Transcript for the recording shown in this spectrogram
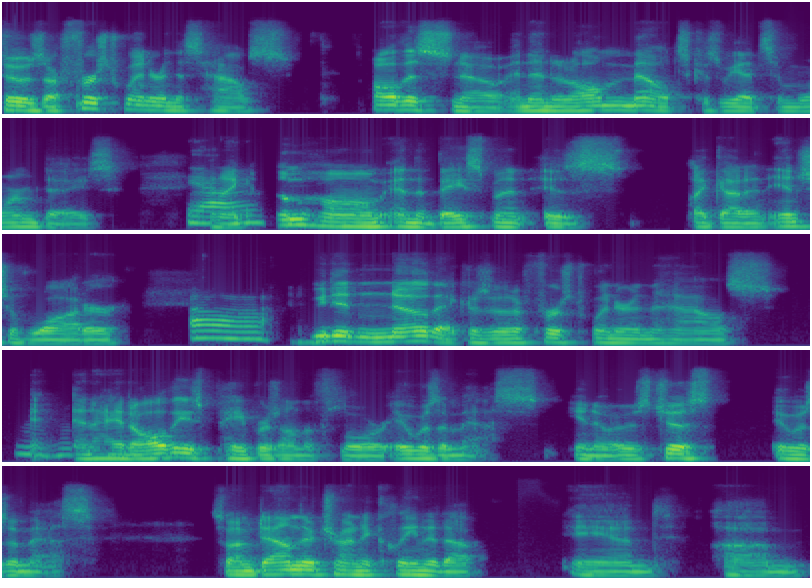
it was our first winter in this house, all this snow, and then it all melts because we had some warm days. yeah. And I come home and the basement is like got an inch of water. Oh, We didn't know that because it was our first winter in the house. Mhm. And I had all these papers on the floor. It was a mess. You know, it was just, it was a mess. So I'm down there trying to clean it up. And um,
